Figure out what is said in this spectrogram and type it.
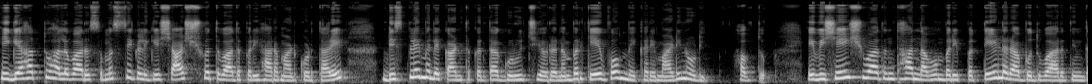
ಹೀಗೆ ಹತ್ತು ಹಲವಾರು ಸಮಸ್ಯೆಗಳಿಗೆ ಶಾಶ್ವತವಾದ ಪರಿಹಾರ ಮಾಡಿಕೊಡ್ತಾರೆ. ಡಿಸ್ಪ್ಲೇ ಮೇಲೆ ಕಾಣ್ತಕ್ಕಂಥ ಗುರೂಜಿಯವರ ನಂಬರ್ಗೆ ಒಮ್ಮೆ ಕರೆ ಮಾಡಿ ನೋಡಿ. ಹೌದು. ಈ ವಿಶೇಷವಾದಂತಹ ನವೆಂಬರ್ ಇಪ್ಪತ್ತೇಳರ ಬುಧವಾರದಿಂದ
